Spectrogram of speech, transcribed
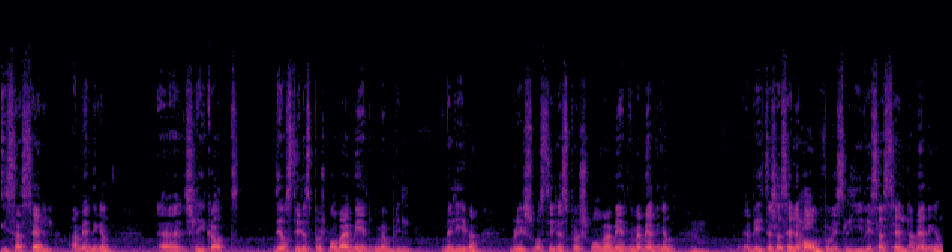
i seg selv er meningen. Eh, slik at det å stille spørsmål hva er meningen med, med, livet, blir som å stille spørsmål hva er meningen med meningen. Mm. Eh, biter seg selv i halen, for hvis livet i seg selv er meningen,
